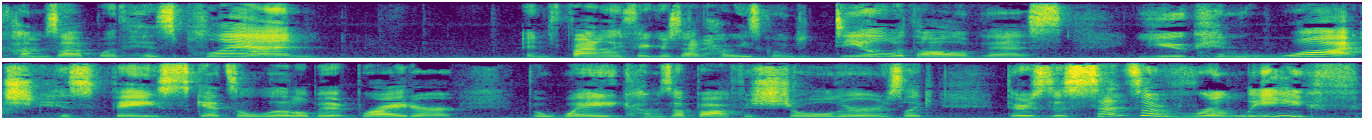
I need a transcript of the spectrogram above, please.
comes up with his plan and finally figures out how he's going to deal with all of this, you can watch his face gets a little bit brighter. The weight comes up off his shoulders. Like there's this sense of relief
